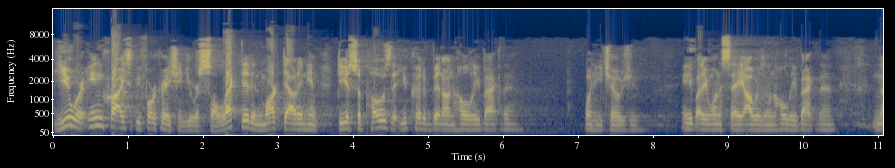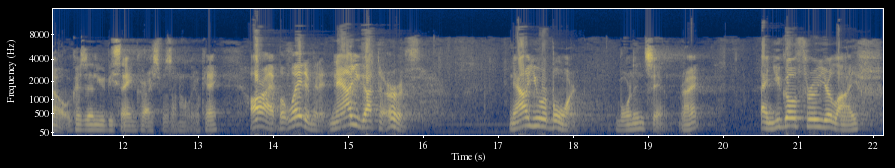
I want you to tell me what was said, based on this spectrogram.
you were in Christ before creation. You were selected and marked out in Him. Do you suppose that you could have been unholy back then when He chose you? Anybody want to say I was unholy back then? No, because then you'd be saying Christ was unholy, okay? All right, but wait a minute. Now you got to earth. Now you were born, born in sin, right? And you go through your life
